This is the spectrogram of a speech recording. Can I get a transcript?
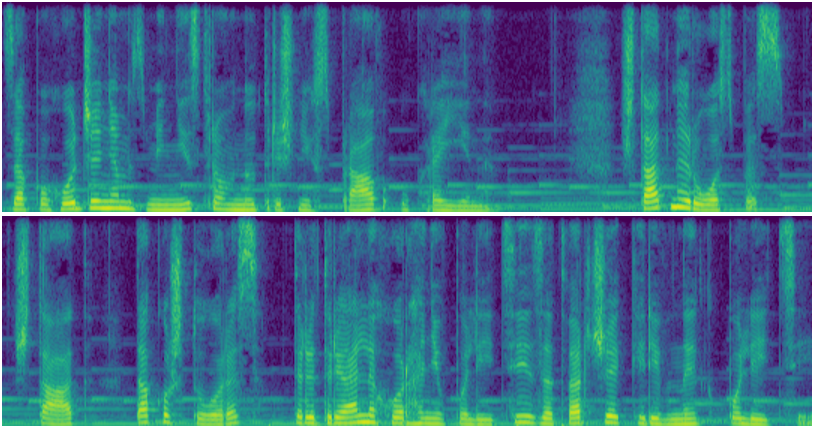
за погодженням з міністром внутрішніх справ України. Штатний розпис, штат та кошторис територіальних органів поліції затверджує керівник поліції.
